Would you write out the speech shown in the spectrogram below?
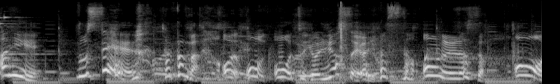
아니, 로쌤! 잠깐만. 어, 어, 어, 저 열렸어, 열렸어. 어, 열렸어. 어,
